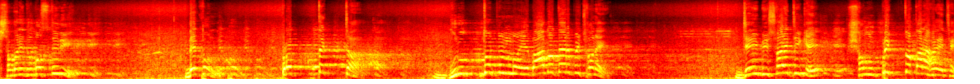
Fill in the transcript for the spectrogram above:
সম্মানিত উপস্থিতি দেখুন, প্রত্যেকটা গুরুত্বপূর্ণ এবাদতের পিছনে যে বিষয়টিকে সম্পৃক্ত করা হয়েছে,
